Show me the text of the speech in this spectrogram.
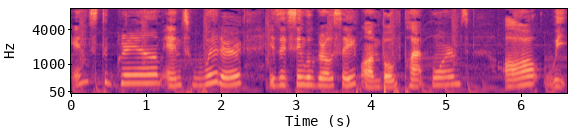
Instagram and Twitter. Is it Single Girl Safe on both platforms all week?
